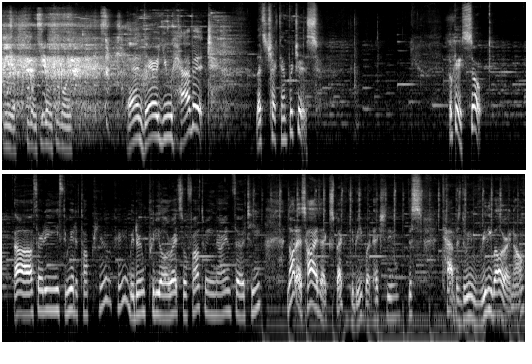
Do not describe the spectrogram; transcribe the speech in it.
Keep going, keep going, keep going. And there you have it. Let's check temperatures. Okay, so uh, 33 at the top here. Okay, we're doing pretty alright so far. 29, 30. Not as high as I expected to be, but actually this tab is doing really well right now.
